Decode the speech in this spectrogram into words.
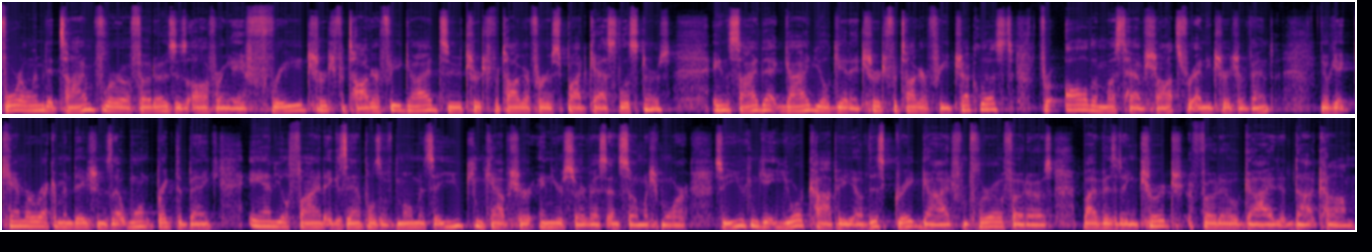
For a limited time, Fluoro Photos is offering a free church photography guide to Church Photographers podcast listeners. Inside that guide, you'll get a church photography checklist for all the must have shots for any church event. You'll get camera recommendations that won't break the bank, and you'll find examples of moments that you can capture in your service and so much more. So you can get your copy of this great guide from Fluoro Photos by visiting churchphotoguide.com.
